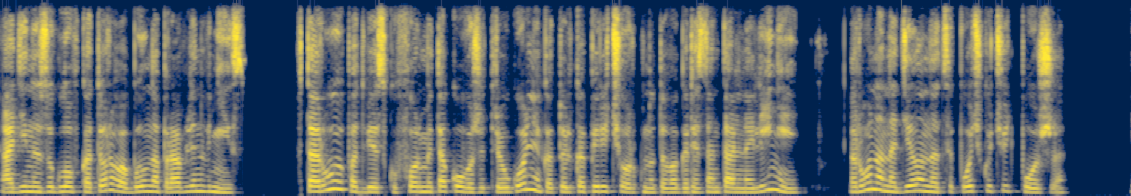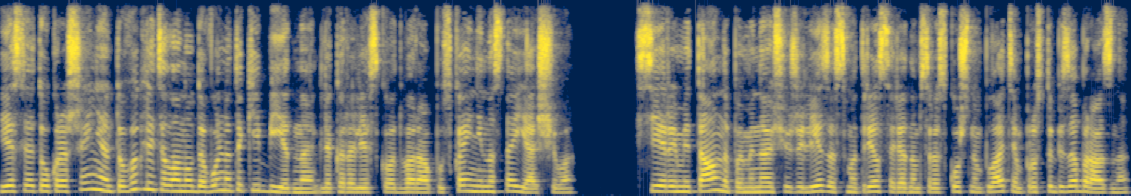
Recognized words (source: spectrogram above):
один из углов которого был направлен вниз. Вторую подвеску в форме такого же треугольника, только перечеркнутого горизонтальной линией, руна надела на цепочку чуть позже. Если это украшение, то выглядело оно довольно-таки бедно для королевского двора, пускай и не настоящего. Серый металл, напоминающий железо, смотрелся рядом с роскошным платьем просто безобразно.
